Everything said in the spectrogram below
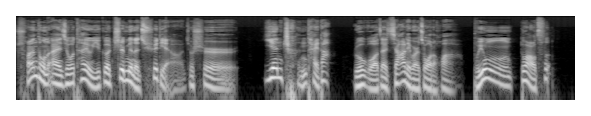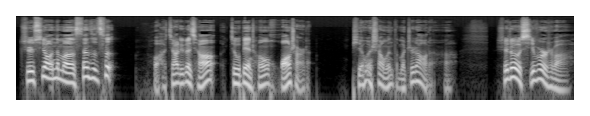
传统的艾灸，它有一个致命的缺点啊，就是烟尘太大。如果在家里边做的话，不用多少次，只需要那么三四次，哇，家里的墙就变成黄色的。别问尚文怎么知道的啊，谁都有媳妇儿是吧？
